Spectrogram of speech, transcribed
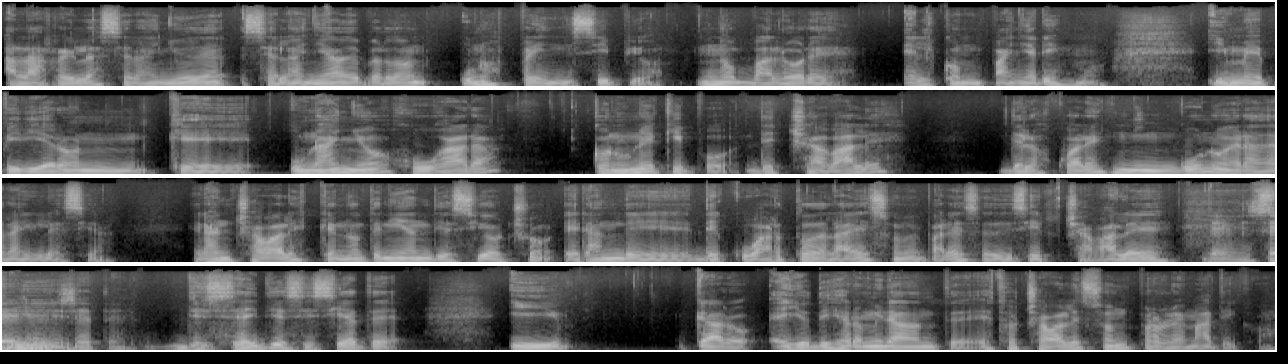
a las reglas se le añade, se le añade perdón, unos principios, unos valores, el compañerismo. Y me pidieron que un año jugara con un equipo de chavales de los cuales ninguno era de la iglesia. Eran chavales que no tenían 18, eran de, cuarto de la ESO, me parece. Es decir, chavales... De 16, 17. 16, 17. Y claro, ellos dijeron, mira, Dante, estos chavales son problemáticos,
